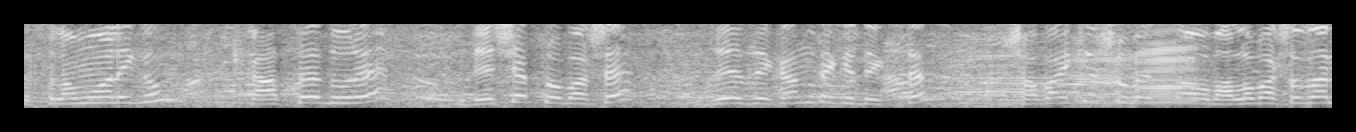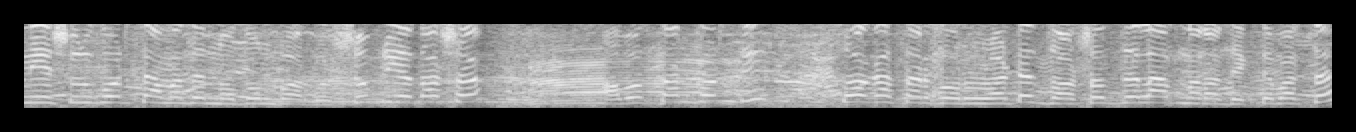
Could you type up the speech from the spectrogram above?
আসসালামু আলাইকুম। কাছে দূরে, দেশে, প্রবাসে, যে যেখান থেকে দেখছেন, সবাইকে শুভেচ্ছা ও ভালোবাসা জানিয়ে শুরু করছে আমাদের নতুন পর্ব। সুপ্রিয় দর্শক, অবস্থান করছি সোগাছার গরুরহাটে, যশোর জেলা, আপনারা দেখতে পাচ্ছেন,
